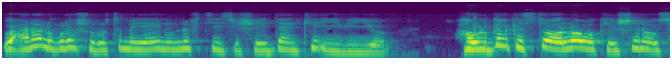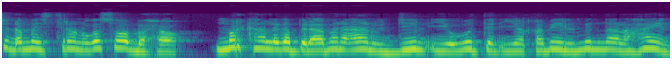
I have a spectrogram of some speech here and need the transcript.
Waxaana lagula shuruutamayaa inuu naftiisa shaydaan ka iibiyo. Howlgal kasta oo loo wakiishana uu si dhammaystiran uga soo baxo markaa laga bilaabana aanu diin iyo waddan iyo qabiil midna lahayn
